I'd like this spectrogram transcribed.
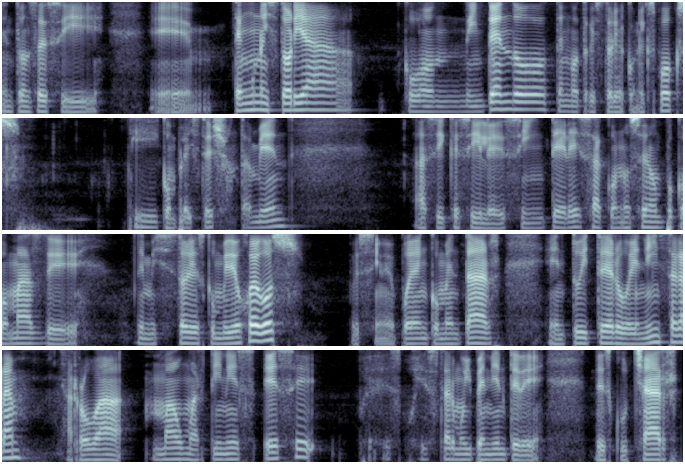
Entonces, si eh, tengo una historia con Nintendo, tengo otra historia con Xbox y con PlayStation también. Así que si les interesa conocer un poco más de, de mis historias con videojuegos, pues si me pueden comentar en Twitter o en Instagram, arroba Mau Martínez S, pues voy a estar muy pendiente de, de escuchar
